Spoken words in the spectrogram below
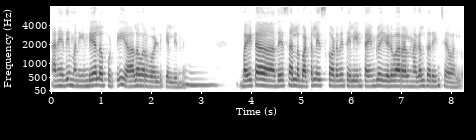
అనేది మన ఇండియాలో పుట్టి ఆల్ ఓవర్ వరల్డ్కి వెళ్ళింది. బయట దేశాల్లో బట్టలు వేసుకోవడమే తెలియని టైంలో ఏడు వారాల నగలు ధరించేవాళ్ళు.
